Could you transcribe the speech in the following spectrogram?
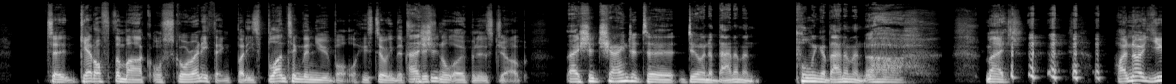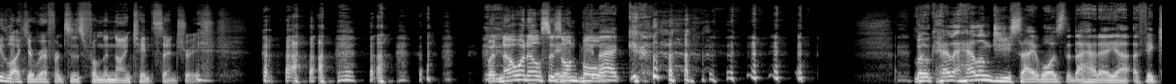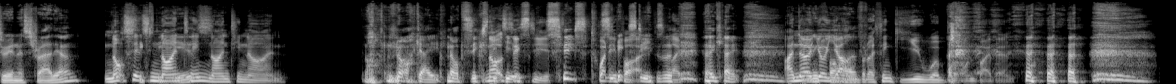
to get off the mark or score anything, but he's blunting the new ball. He's doing the I should- traditional opener's job. They should change it to doing a bannerman, pulling a bannerman. Oh, mate, I know you like your references from the 19th century, but no one else is on Take board. Look, how, how long did you say it was that they had a, uh, a victory in Australia? Not since 1999. Oh, no, okay, not 60 Not years. 60 years, Six- 25, 60 years. like- okay. I know you're young, but I think you were born by then.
